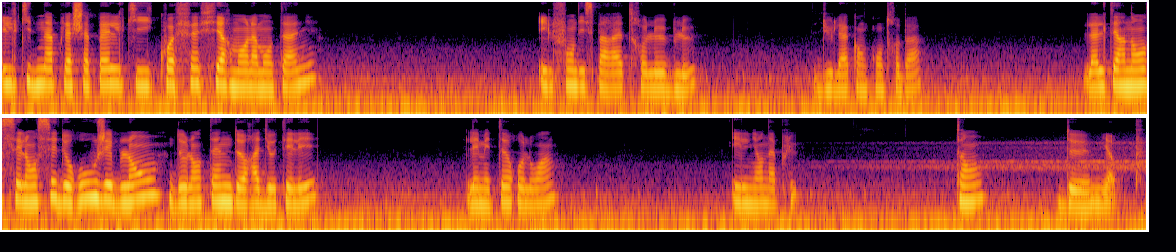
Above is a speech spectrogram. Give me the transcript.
Ils kidnappent la chapelle qui coiffait fièrement la montagne, ils font disparaître le bleu du lac en contrebas, l'alternance élancée de rouge et blanc de l'antenne de radio-télé, l'émetteur au loin, il n'y en a plus. Tant de myopes.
